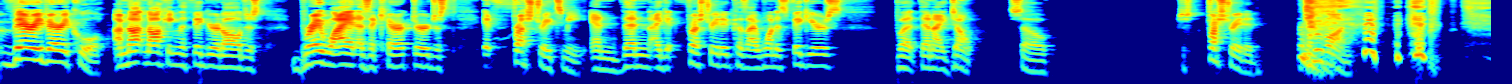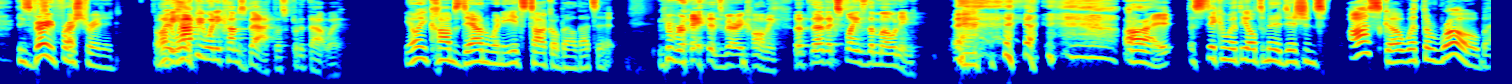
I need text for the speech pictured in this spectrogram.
Very, very cool. I'm not knocking the figure at all. Just Bray Wyatt as a character, just it frustrates me, and then I get frustrated because I want his figures, but then I don't. So, just frustrated. Move on. He's very frustrated. The I'll be happy when he comes back. Let's put it that way. He only calms down when he eats Taco Bell. That's it. right? It's very calming. That that explains the moaning. All right. Sticking with the Ultimate Editions, Oscar with the robe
